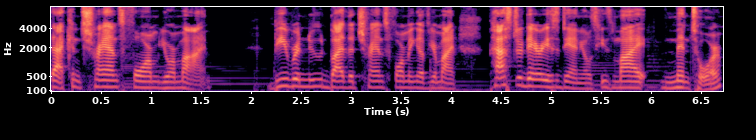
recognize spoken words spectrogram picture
that can transform your mind. Be renewed by the transforming of your mind. Pastor Dharius Daniels, he's my mentor.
